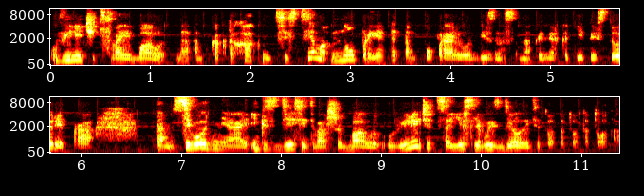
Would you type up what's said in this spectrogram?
увеличить свои баллы, да, там как-то хакнуть систему, но при этом по правилам бизнеса, например, какие-то истории про там сегодня x10 ваши баллы увеличатся, если вы сделаете то-то, то-то, то-то,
